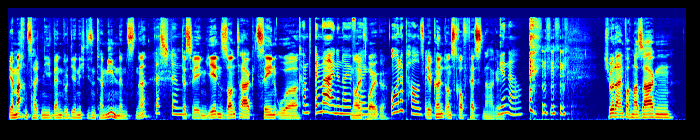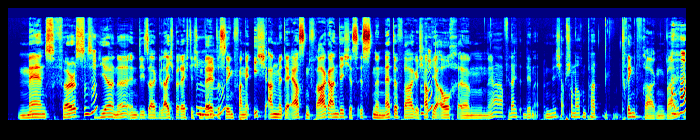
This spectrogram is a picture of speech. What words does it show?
wir machen es halt nie, wenn du dir nicht diesen Termin nimmst, ne? das stimmt. Deswegen jeden Sonntag 10 Uhr. Kommt immer eine neue, Neue Folge. Folge. Ohne Pause. Ihr könnt uns drauf festnageln. genau. Ich würde einfach mal sagen, Man's First Mhm. hier, ne, in dieser gleichberechtigten Welt. Deswegen fange ich an mit der ersten Frage an dich. Es ist eine nette Frage. Ich Mhm. habe ja auch, ähm, ja, vielleicht, den, ich habe schon auch ein paar Trinkfragen bei. Aha.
